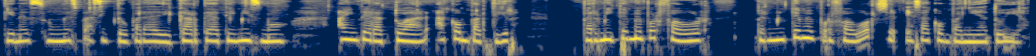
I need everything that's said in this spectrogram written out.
tienes un espacito para dedicarte a ti mismo, a interactuar, a compartir, permíteme por favor, permíteme por favor ser esa compañía tuya.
